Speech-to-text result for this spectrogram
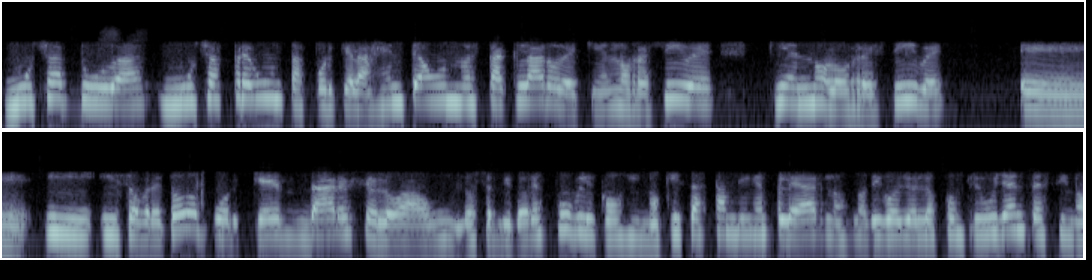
muchas dudas, muchas preguntas, porque la gente aún no está claro de quién lo recibe, quién no lo recibe. Eh, y, y, sobre todo por qué dárselo a los servidores públicos y no quizás también emplearlos, no digo yo en los contribuyentes, sino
